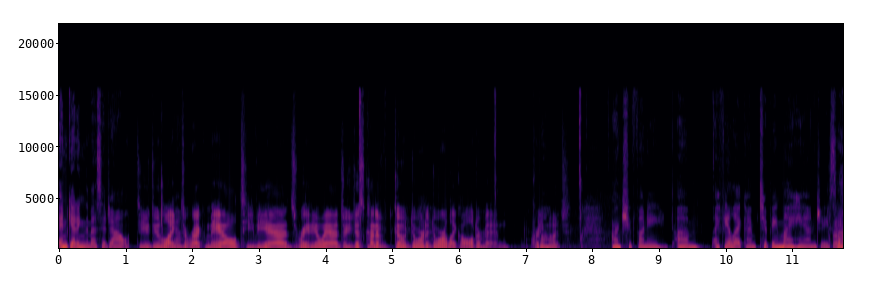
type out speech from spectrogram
and getting the message out. Do you do like Yeah. direct mail, TV ads, radio ads, or you just kind of go door to door like aldermen, pretty Well, much? Aren't you funny? Um, I feel like I'm tipping my hand, Jason.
